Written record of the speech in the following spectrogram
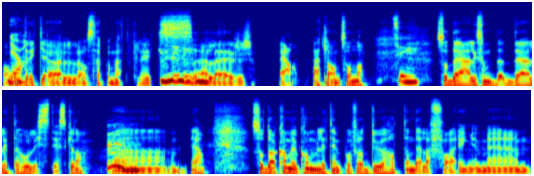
og Ja. drikke øl og se på Netflix, eller ja, et eller annet sånt da. Si. Så det er liksom, det, er litt det holistiske da. Mm. Uh, ja. Så da kan vi jo komme litt inn på, for at du har hatt en del erfaringer med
